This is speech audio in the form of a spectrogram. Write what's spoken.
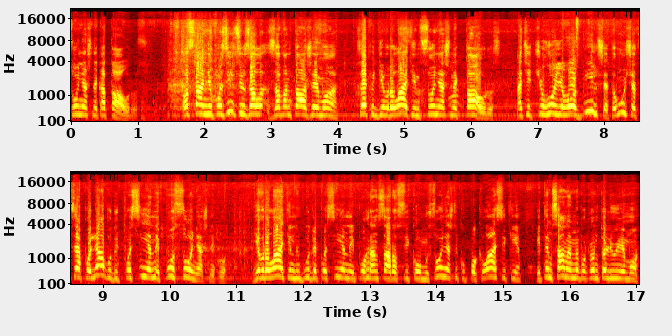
соняшника Таурус. Останню позицію завантажуємо. Це під Євролайтінг соняшник Таурус. Значить, чого його більше? Тому що це поля будуть посіяні по соняшнику. Євролайтінг буде посіяний по грансаросвійкому соняшнику, по класіки. І тим самим ми поконтролюємо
